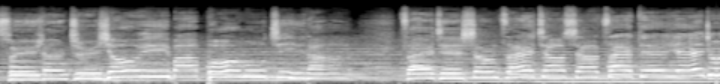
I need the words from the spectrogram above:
虽然只有一把破木吉他。在街上，在桥下，在田野中，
